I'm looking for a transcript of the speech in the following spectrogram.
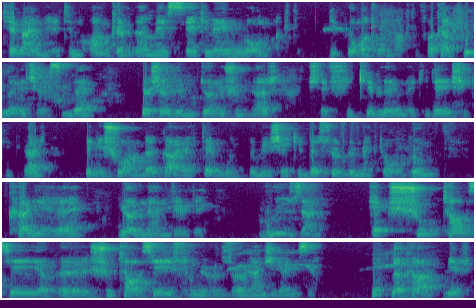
temel niyetim Ankara'da meslek memuru olmaktı, diplomat olmaktı. Fakat yıllar içerisinde yaşadığım dönüşümler, işte fikirlerimdeki değişiklikler beni şu anda gayet de mutlu bir şekilde sürdürmekte olduğum kariyere yönlendirdi. Bu yüzden hep şu tavsiyeyi şu tavsiyeyi sunuyoruz öğrencilerimize. Mutlaka bir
